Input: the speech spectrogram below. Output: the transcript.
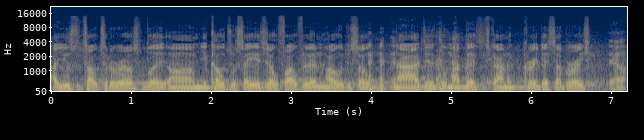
I used to talk to the refs, but um, your coach will say it's your fault for letting them hold you. So now I just do my best to kind of create that separation. Yep.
